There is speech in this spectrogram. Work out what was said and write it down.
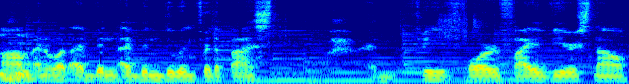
um, Mhm. and what I've been I've been doing for the past three, four, five years now.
